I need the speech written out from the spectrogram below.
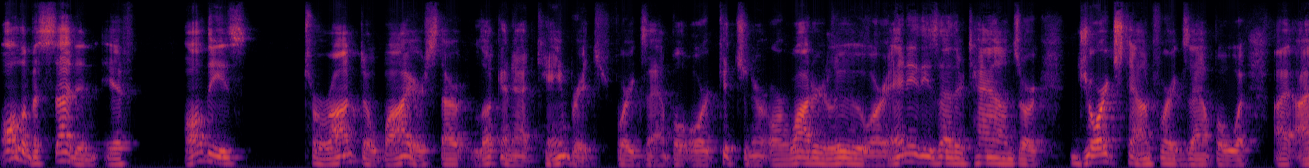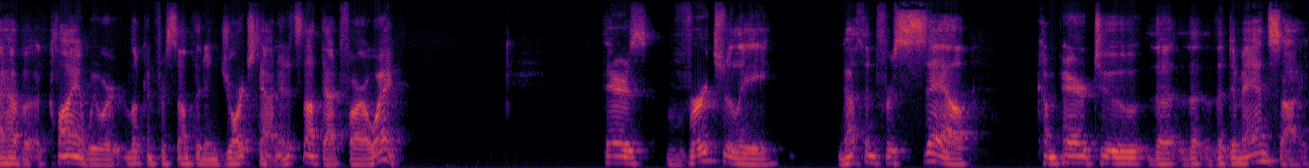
All of a sudden, if all these Toronto buyers start looking at Cambridge, for example, or Kitchener or Waterloo or any of these other towns or Georgetown, for example. I, I have a client, we were looking for something in Georgetown and it's not that far away there's virtually nothing for sale compared to the, the, the demand side.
